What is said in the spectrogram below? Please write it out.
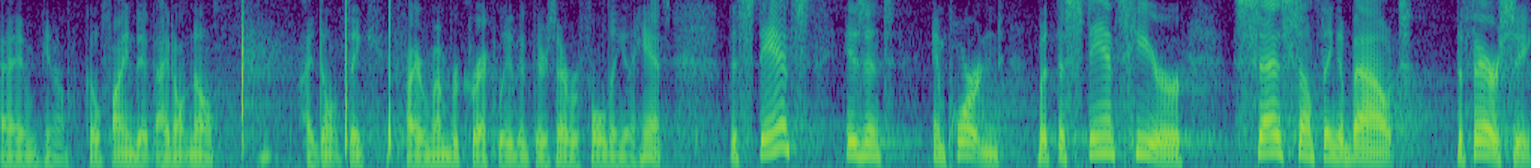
I, you know, go find it. I don't know. I don't think, if I remember correctly, that there's ever folding of the hands. The stance isn't important, but the stance here says something about the Pharisee.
